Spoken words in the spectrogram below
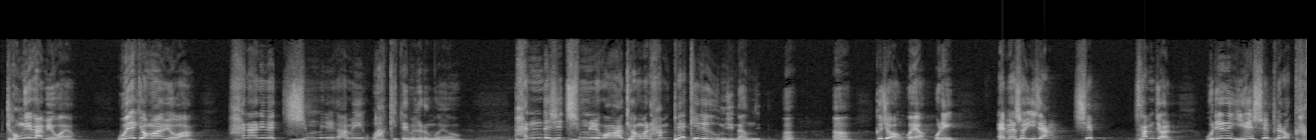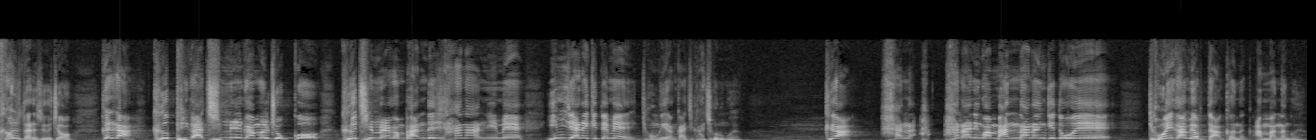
경외감이 와요. 왜 경외감이 와? 하나님의 친밀감이 왔기 때문에 그런 거예요. 반드시 친밀감과 경험은 한 패키지 움직인다. 움직. 어? 어. 그죠? 왜요? 우리 에베소 2장 13절. 우리는 예수의 피로 가까워졌다 그랬어요. 그죠? 그러니까 그 피가 친밀감을 줬고 그 친밀감 반드시 하나님의 임재 안에 있기 때문에 경외감까지 같이 오는 거예요. 그러니까 하나, 하나님과 만나는 기도에 경외감이 없다. 그건 안 만난 거예요.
